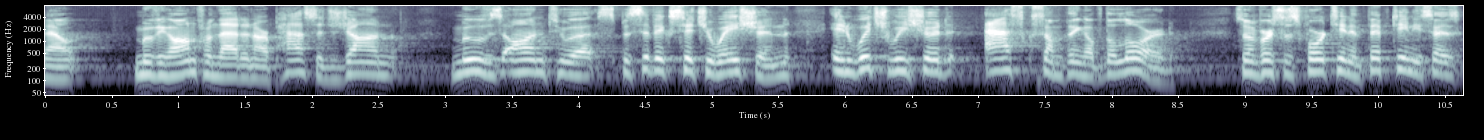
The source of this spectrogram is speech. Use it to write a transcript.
Now, moving on from that in our passage, John moves on to a specific situation in which we should ask something of the Lord. So in verses 14 and 15, he says,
